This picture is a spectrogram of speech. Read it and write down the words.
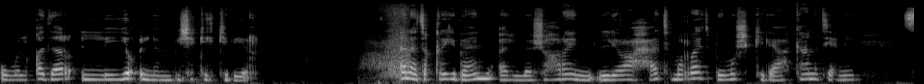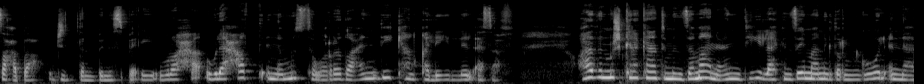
والقدر اللي يؤلم بشكل كبير؟ أنا تقريبا الشهرين اللي راحت مريت بمشكلة كانت يعني صعبة جدا بالنسبة لي وراح ولاحظت أن مستوى الرضا عندي كان قليل للأسف. وهذه المشكلة كانت من زمان عندي لكن زي ما نقدر نقول أنها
